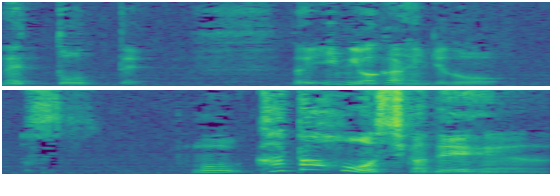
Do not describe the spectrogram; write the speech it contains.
熱湯って。意味わからへんけどもう片方しか出えへん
